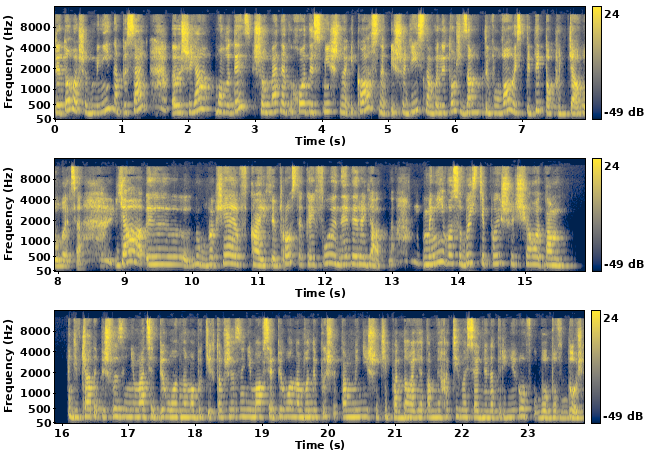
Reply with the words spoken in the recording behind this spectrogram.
для того, щоб мені написати, е, що я молодець, що в мене виходить смішно і класно, і що дійсно вони теж замотивувались піти поподтягуватися. Я е, ну, взагалі в кайфі, просто кайфую невероятно. Мені в особисті пишуть, що там. Дівчата пішли займатися пілоном, або ті, хто вже займався пілоном, вони пишуть там мені, що типа, да, я там не хотіла сьогодні на тренування, бо був дощ.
